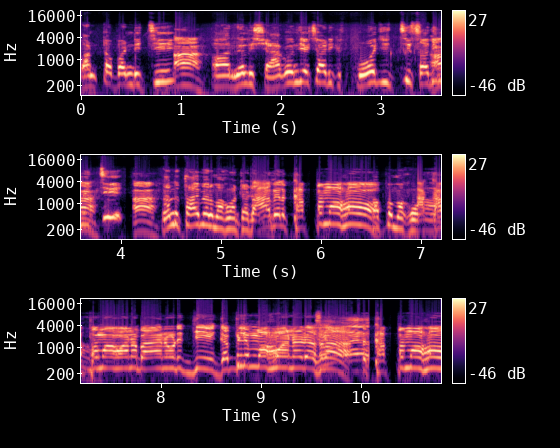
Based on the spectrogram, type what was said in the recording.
పంట పండించి ఆ. ఆరు నెలలు శాగం చేసి ఆడికి పోజిచ్చి చదివిచ్చి ఆ. నన్ను తాబేలు మొహం అంటాడు. తాబేలు కప్ప మొహం. కప్ప మొహం. ఆ కప్ప మొహం అని బాగానే ఉండిద్ది. గబ్బిలి మొహం అన్నాడు అసలు. కప్ప మొహం.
